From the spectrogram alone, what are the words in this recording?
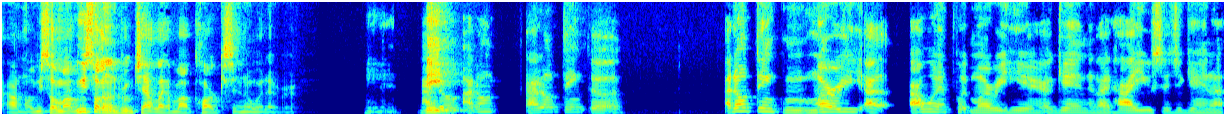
I don't know. We saw about we talking in the group chat like about Clarkson or whatever. Yeah. I don't I don't I don't think uh I don't think Murray I I wouldn't put Murray here again like high usage again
